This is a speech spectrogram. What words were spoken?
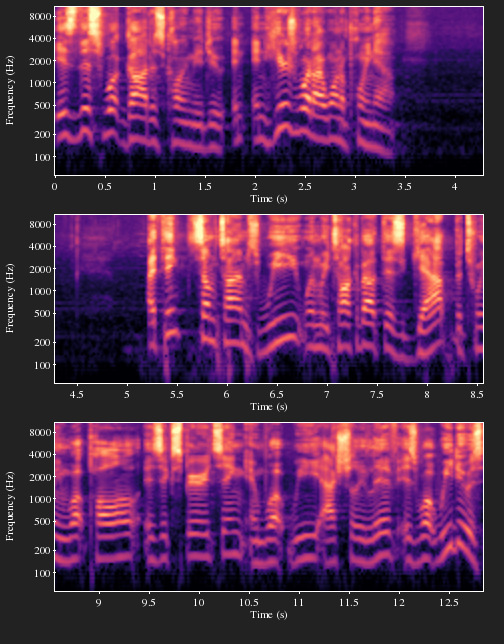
is this what God is calling me to do? And, and here's what I want to point out. I think sometimes we, when we talk about this gap between what Paul is experiencing and what we actually live, is what we do is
